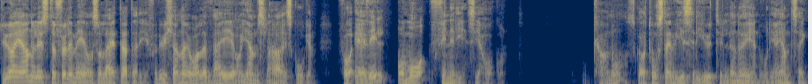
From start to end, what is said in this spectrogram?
Du har gjerne lyst til å følge med oss og leite etter de, for du kjenner jo alle veier og gjemsler her i skogen. For jeg vil og må finne de, sier Håkon. Hva nå, skal Torstein vise de ut til den øyen hvor de har gjemt seg?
